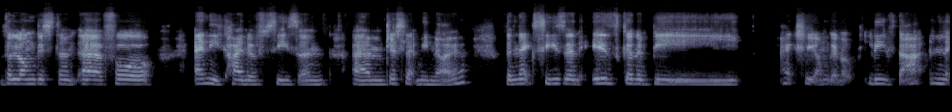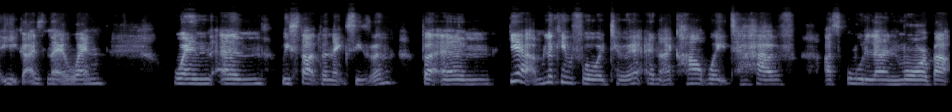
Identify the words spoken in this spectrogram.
the long distance, uh, for any kind of season, um, just let me know. The next season is going to be actually i'm going to leave that and let you guys know when when um, we start the next season. But um, yeah i'm looking forward to it and i can't wait to have us all learn more about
